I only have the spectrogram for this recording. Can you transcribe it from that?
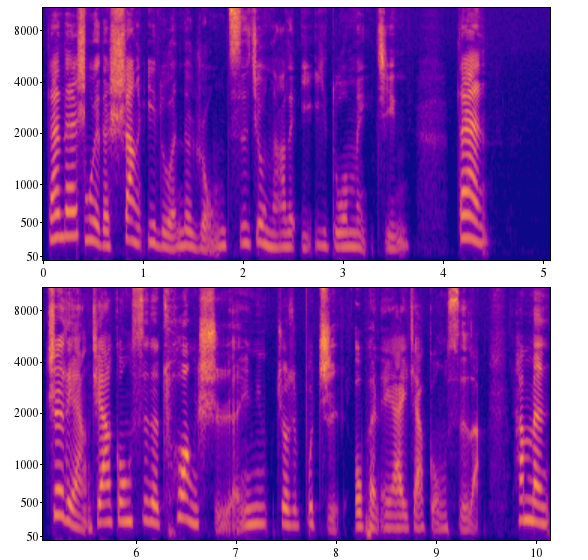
单单是为了上一轮的融资就拿了一亿多美金。但这两家公司的创始人，就是不止 OpenAI 一家公司了，他们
